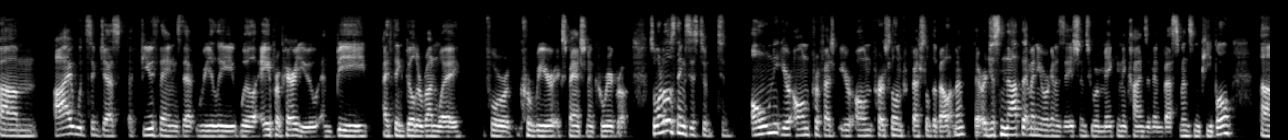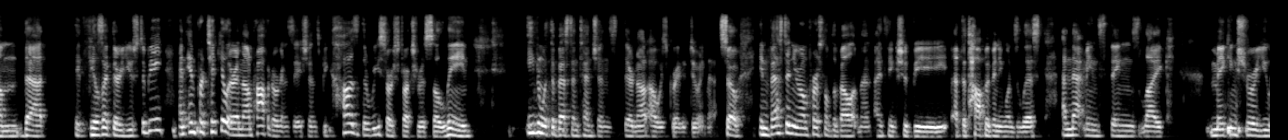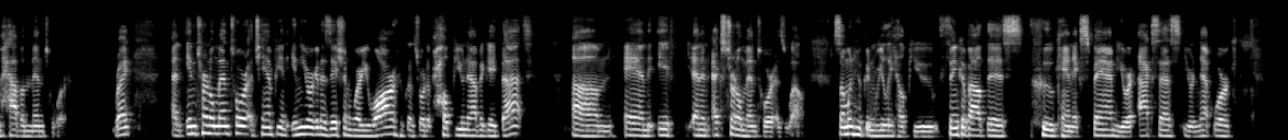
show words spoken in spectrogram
um, I would suggest a few things that really will A, prepare you, and B, I think build a runway for career expansion and career growth. So, one of those things is to, to own your own profession, your own personal and professional development. There are just not that many organizations who are making the kinds of investments in people um, that it feels like there used to be. And in particular, in nonprofit organizations, because the resource structure is so lean, even with the best intentions, they're not always great at doing that. So, invest in your own personal development, I think, should be at the top of anyone's list. And that means things like making sure you have a mentor, right? An internal mentor, a champion in the organization where you are who can sort of help you navigate that. Um, and if and an external mentor as well, someone who can really help you think about this, who can expand your access, your network,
